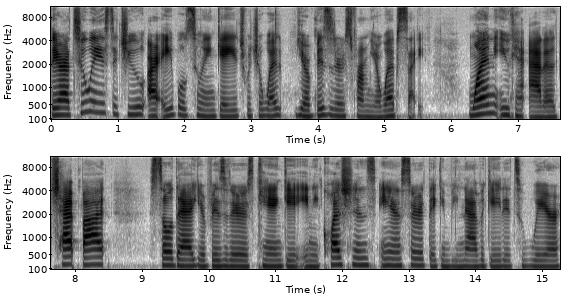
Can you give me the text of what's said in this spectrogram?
There are two ways that you are able to engage with your web, your visitors from your website. One, you can add a chat bot so that your visitors can get any questions answered. They can be navigated to where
